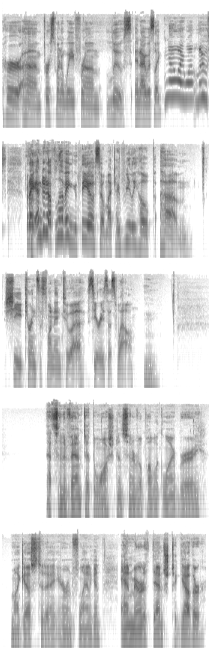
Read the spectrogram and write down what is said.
her um, first one away from Luce. And I was like, no, I want Luce. But I ended up loving Theo so much. I really hope um, she turns this one into a series as well. Mm. That's an event at the Washington Centerville Public Library. My guests today, Erin Flanagan and Meredith Doench, together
